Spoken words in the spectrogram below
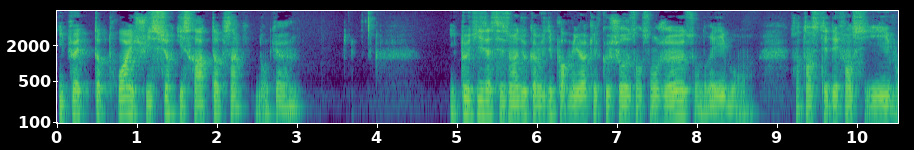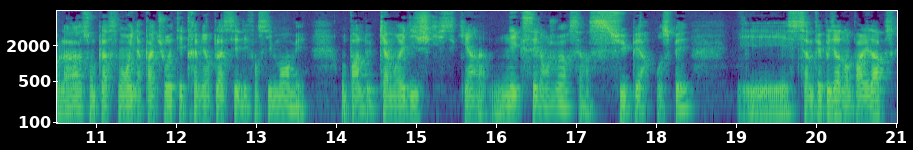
il peut être top 3 et je suis sûr qu'il sera top 5. Donc euh, il peut utiliser la saison adieu comme je dis pour améliorer quelque chose dans son jeu, son dribble, son intensité défensive, voilà, son placement, il n'a pas toujours été très bien placé défensivement, mais on parle de Cam Reddish qui, est un excellent joueur, c'est un super prospect. Et ça me fait plaisir d'en parler là parce que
